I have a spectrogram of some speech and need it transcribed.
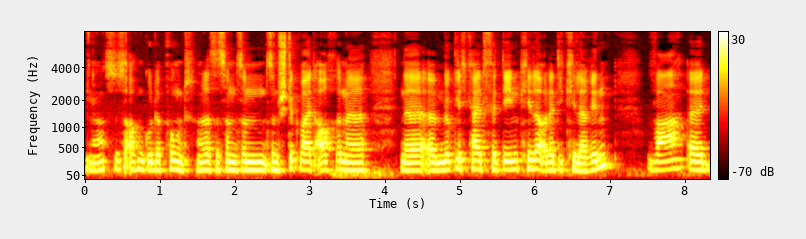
Ja, das ist auch ein guter Punkt. Das ist so ein, so ein, so ein Stück weit auch eine, eine äh, Möglichkeit für den Killer oder die Killerin war, äh,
